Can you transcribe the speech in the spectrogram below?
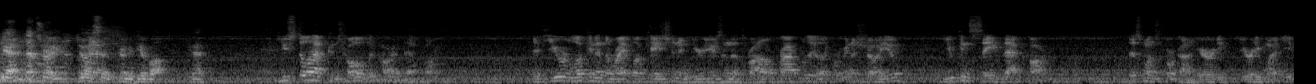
Yeah, that's right. Joe said gonna give up. Yeah. You still have control of the car at that point. If you are looking in the right location and you're using the throttle properly, like we're going to show you, you can save that car. This one's foregone. You already, you already went. You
